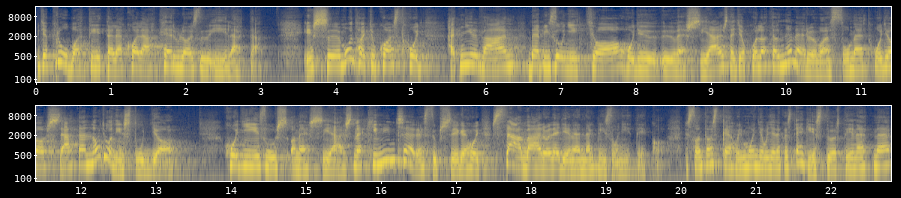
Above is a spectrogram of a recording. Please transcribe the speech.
ugye próbatételek alá kerül az ő élete. És mondhatjuk azt, hogy hát nyilván bebizonyítja, hogy ő, ő messiás, de gyakorlatilag nem erről van szó, mert hogy a sátán nagyon is tudja, hogy Jézus a messiás. Neki nincs erre szüksége, hogy számára legyen ennek bizonyítéka. Viszont azt kell, hogy mondjam, hogy ennek az egész történetnek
